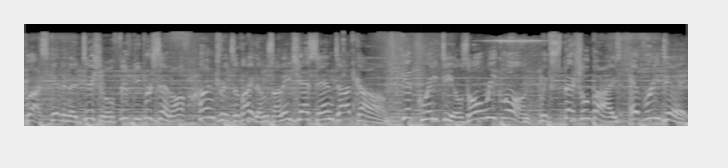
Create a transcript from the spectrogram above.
Plus, get an additional 50% off hundreds of items on hsn.com. Get great deals all week long with special buys every day.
